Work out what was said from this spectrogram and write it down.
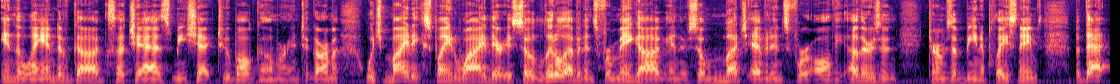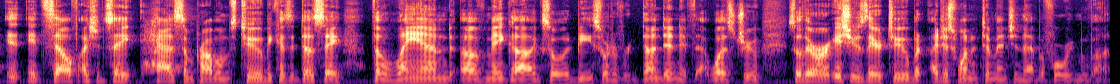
in the land of Gog, such as Meshech, Tubal, Gomer, and Togarmah, which might explain why there is so little evidence for Magog and there's so much evidence for all the others in terms of being a place names. But that itself, I should say, has some problems too, because it does say the land of Magog, so it would be sort of redundant if that was true. So there are issues there too, but I just wanted to mention that before we move on.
